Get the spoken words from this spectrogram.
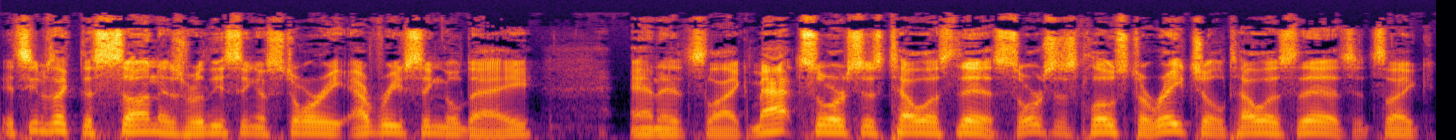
It seems like the Sun is releasing a story every single day, and it's like Matt sources tell us this, sources close to Rachel tell us this. It's like,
